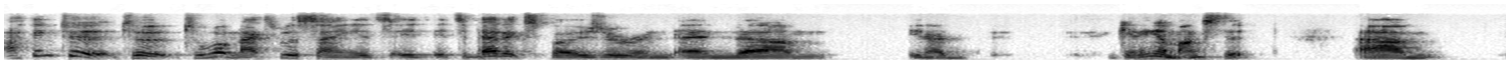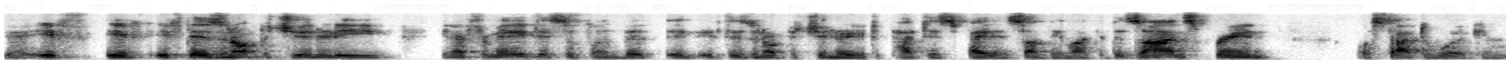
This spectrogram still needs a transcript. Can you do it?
I think to to to what Max was saying, it's it, it's about exposure and and um, you know, getting amongst it. Um, if if if there's an opportunity, you know, from any discipline, but if, if there's an opportunity to participate in something like a design sprint or start to work in,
